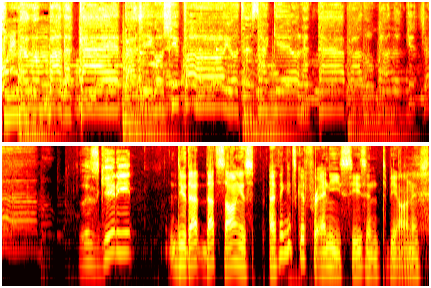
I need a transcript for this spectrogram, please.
분명한 바닷가에 빠지고 싶어요 든살게 올라타 파도가 느껴져 Let's get it. Dude, that that song is I think it's good for any season to be honest.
